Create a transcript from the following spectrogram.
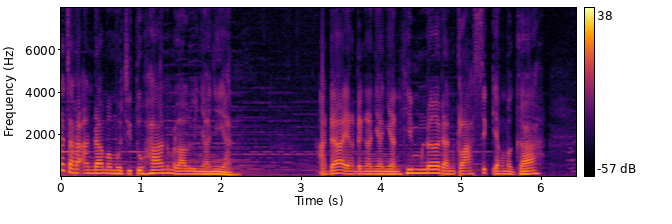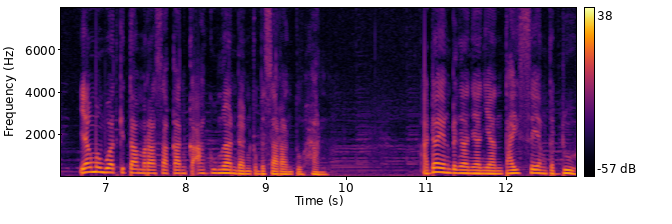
cara Anda memuji Tuhan melalui nyanyian? Ada yang dengan nyanyian himne dan klasik yang megah, yang membuat kita merasakan keagungan dan kebesaran Tuhan. Ada yang dengan nyanyian taise yang teduh,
